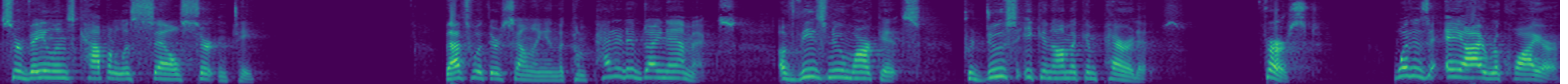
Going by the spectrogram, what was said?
surveillance capitalists sell certainty. That's what they're selling. And the competitive dynamics of these new markets produce economic imperatives. First, what does AI require?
